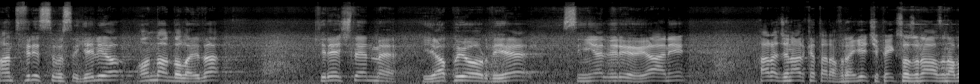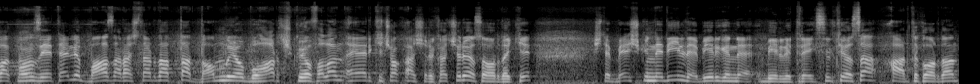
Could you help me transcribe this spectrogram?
antifriz sıvısı geliyor. Ondan dolayı da kireçlenme yapıyor diye sinyal veriyor. Yani aracın arka tarafına geçip egzozun ağzına bakmamız yeterli. Bazı araçlarda hatta damlıyor, buhar çıkıyor falan. Eğer ki çok aşırı kaçırıyorsa oradaki işte 5 günde değil de 1 günde 1 litre eksiltiyorsa artık oradan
